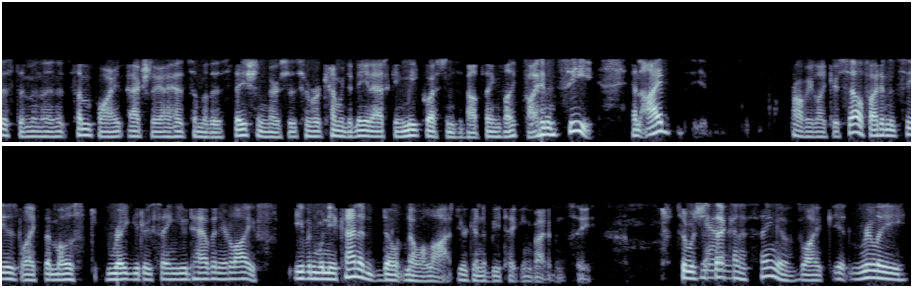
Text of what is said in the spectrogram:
system. And then at some point, actually, I had some of the station nurses who were coming to me and asking me questions about things like vitamin C. And I, probably like yourself, vitamin C is like the most regular thing you'd have in your life. Even when you kind of don't know a lot, you're going to be taking vitamin C. So it was just Yeah. that kind of thing of like it really.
